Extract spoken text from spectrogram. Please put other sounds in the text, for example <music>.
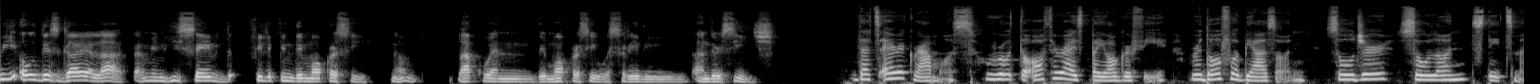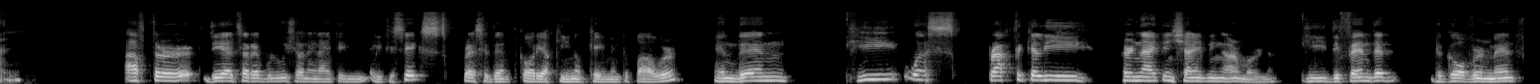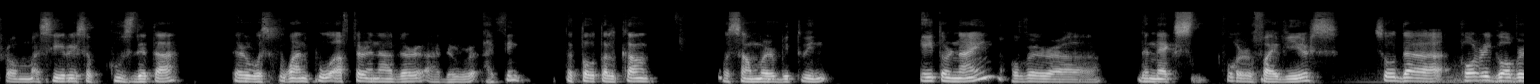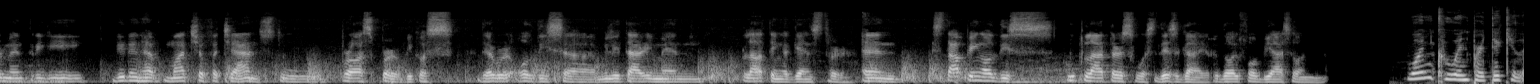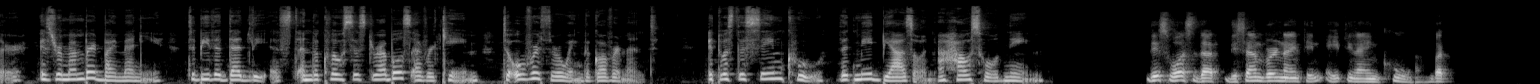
We owe this guy a lot. I mean, he saved Philippine democracy, you know, back when democracy was really under siege. That's Eric Ramos, who wrote the authorized biography, Rodolfo Biazon, Soldier, Solon, Statesman. After the EDSA revolution in 1986, President Cory Aquino came into power. And then he was practically her knight in shining armor. No? He defended the government from a series of coups d'etat. There was one coup after another. Uh, there were, I think, the total count was somewhere between eight or nine over uh, the next four or five years. So the Cory government really didn't have much of a chance to prosper because there were all these uh, military men plotting against her. And stopping all these coup plotters was this guy, Rodolfo Biazon. One coup in particular is remembered by many to be the deadliest and the closest rebels ever came to overthrowing the government. It was the same coup that made Biazon a household name. This was that December 1989 coup. But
